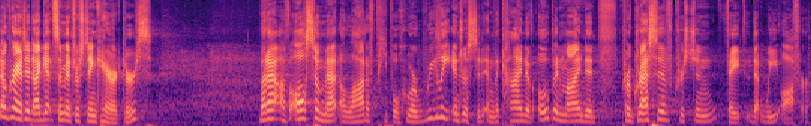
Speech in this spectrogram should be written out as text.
Now, granted, I get some interesting characters, but I've also met a lot of people who are really interested in the kind of open minded, progressive Christian faith that we offer.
